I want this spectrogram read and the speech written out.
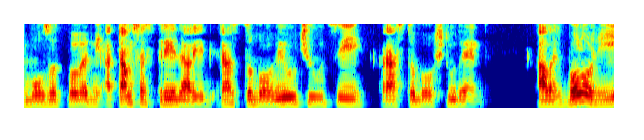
bol zodpovedný a tam sa striedali. Raz to bol vyučujúci, raz to bol študent. Ale v Boloni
